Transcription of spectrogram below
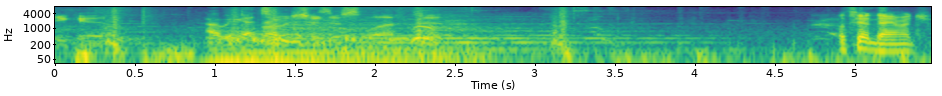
you good. Alright, we got two. Probably should just left it. Let's get damage.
